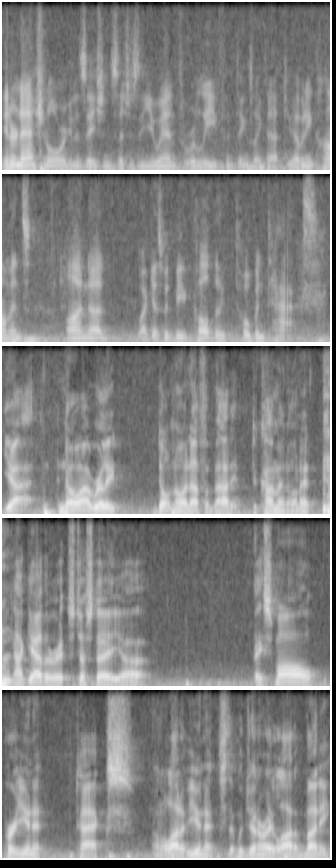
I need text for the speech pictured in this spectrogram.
international organizations such as the UN for relief and things like that. Do you have any comments on, uh, I guess would be called the Tobin tax? Yeah, no, I really don't know enough about it to comment on it. I gather it's just a, uh, a small per unit tax on a lot of units that would generate a lot of money.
